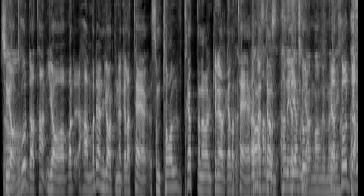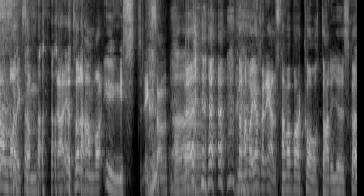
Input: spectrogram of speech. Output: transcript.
Så Ja. jag trodde att han, jag var, han var den jag kunde relatera, som 12-13 kunde jag relatera Ja, mest han till. han är Jag tro- med mig. Jag trodde han var liksom, ja, jag trodde han var yngst liksom. Men han var egentligen äldst, han var bara kort och hade ljus röst.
